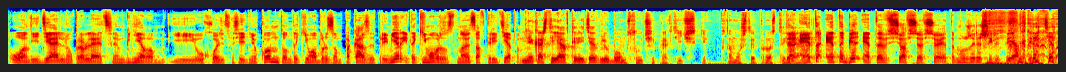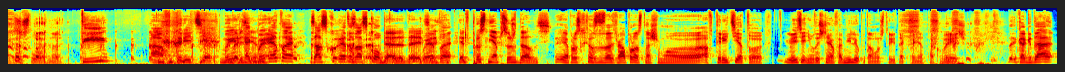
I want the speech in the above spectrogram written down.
он идеально управляет своим гневом и уходит в соседнюю комнату, он таким образом показывает пример и таким образом становится авторитетом. Мне кажется, я авторитет в любом случае практически, потому что просто да, я... это, это, это все, все, все, это мы уже решили. Ты авторитет, безусловно. Ты авторитет. Мы как бы это за, это за скобкой. Да, да, да. Это, это... это просто не обсуждалось. Я просто хотел задать вопрос нашему авторитету авторитету, видите, я не уточняю фамилию, потому что и так понятно, о ком речь. Когда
